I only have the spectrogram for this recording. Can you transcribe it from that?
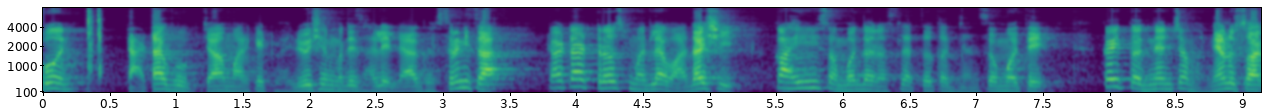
पण टाटा ग्रुपच्या मार्केट व्हॅल्युएशनमध्ये झालेल्या घसरणीचा टाटा ट्रस्टमधल्या वादाशी काहीही संबंध नसल्याचं तज्ज्ञांचं मत आहे. काही तज्ज्ञांच्या म्हणण्यानुसार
